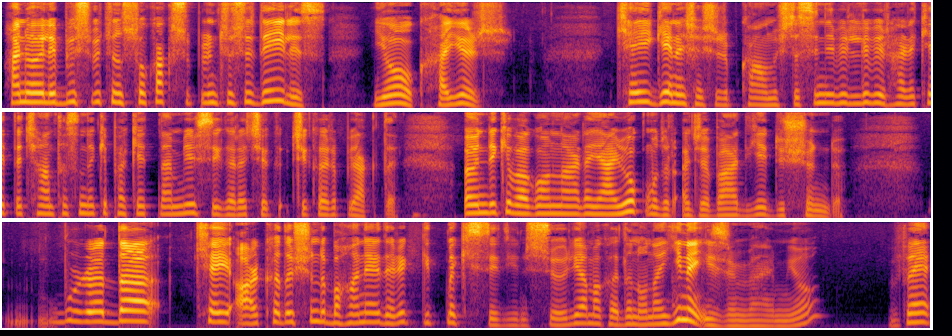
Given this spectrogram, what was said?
Hani öyle büsbütün sokak süprüntüsü değiliz. Yok hayır Kay gene şaşırıp kalmıştı. Sinirli bir hareketle çantasındaki paketten bir sigara çık çıkarıp yaktı. Öndeki vagonlarda yer yok mudur acaba diye düşündü. Burada Kay arkadaşını bahane ederek gitmek istediğini söylüyor ama kadın ona yine izin vermiyor. Ve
